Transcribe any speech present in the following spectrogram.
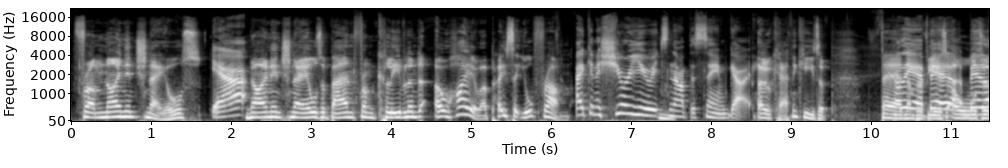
from Nine Inch Nails. Yeah. Nine Inch Nails, a band from Cleveland, Ohio, a place that you're from. I can assure you it's not the same guy. Okay, I think he's a fair Probably number a of years bit- a older bit than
